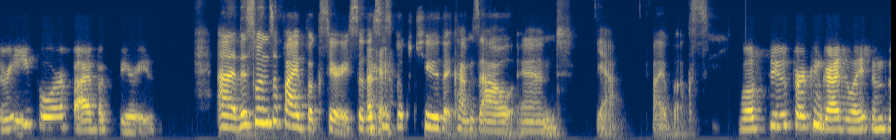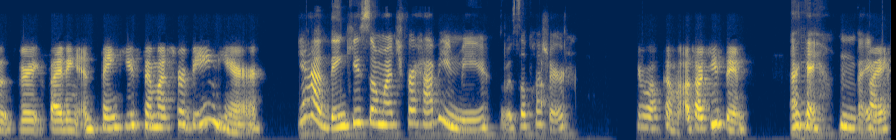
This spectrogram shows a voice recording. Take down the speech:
three, four, five book series. Uh, this one's a five book series. So this okay. is book two that comes out, and yeah, five books. Well, super congratulations. That's very exciting. And thank you so much for being here. Yeah, thank you so much for having me. It was a pleasure. You're welcome. I'll talk to you soon. Okay, bye. Bye.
